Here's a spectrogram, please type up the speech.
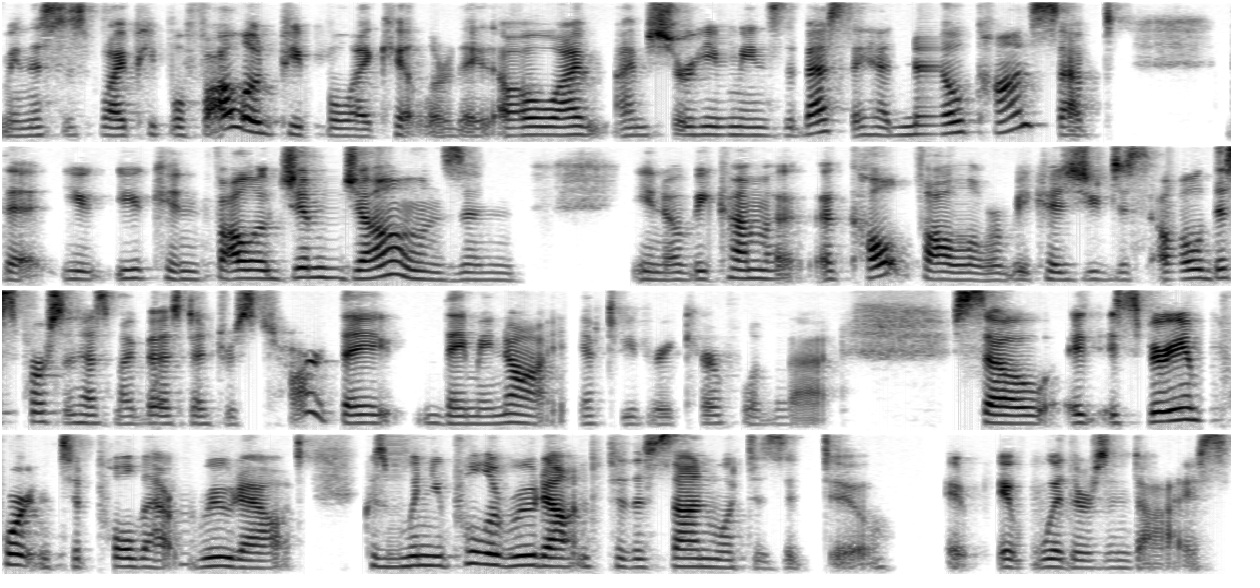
I mean, this is why people followed people like Hitler. They, oh, I'm, I'm sure he means the best. They had no concept that you you can follow Jim Jones and you know become a, a, cult follower because you just oh this person has my best interest at heart. They they may not. You have to be very careful of that. So it, it's very important to pull that root out because when you pull a root out into the sun what does it do? It, it withers and dies.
